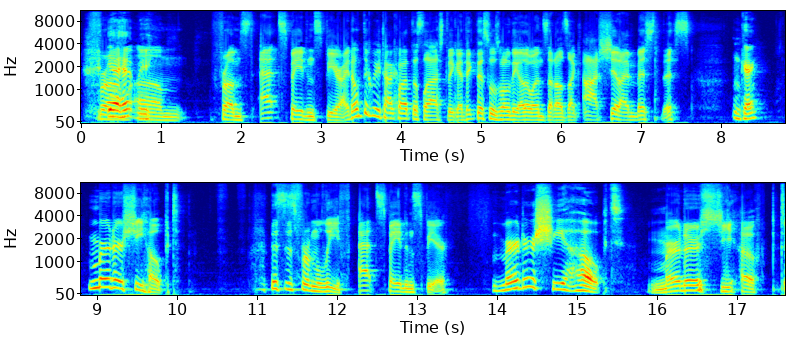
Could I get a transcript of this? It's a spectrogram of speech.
from Yeah, hit me. um from at Spade and Spear. I don't think we talked about this last week. I think this was one of the other ones that I was like, ah, shit, I missed this. Okay. Murder she hoped. This is from Leaf at Spade and Spear. Murder she hoped. Murder she hoped.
